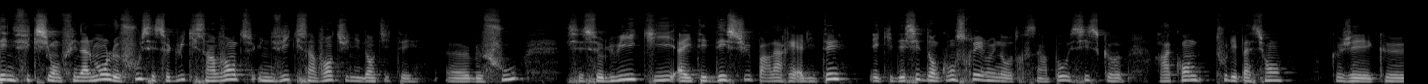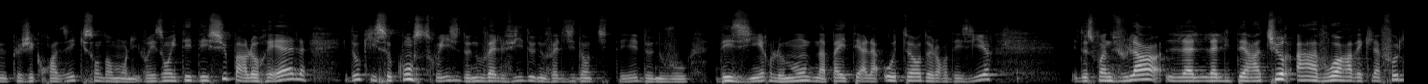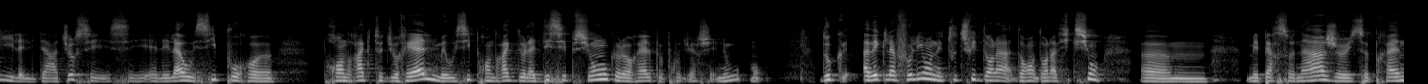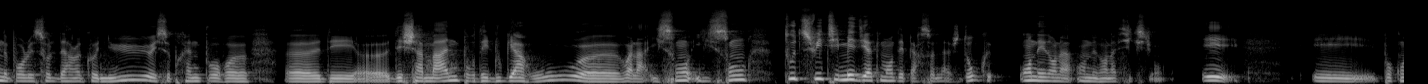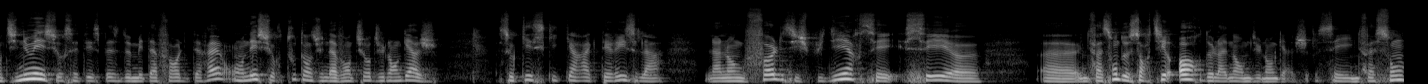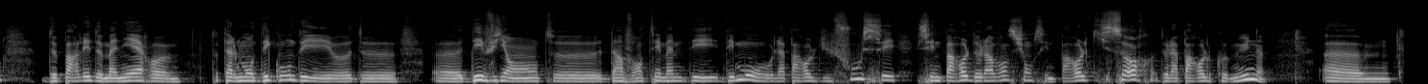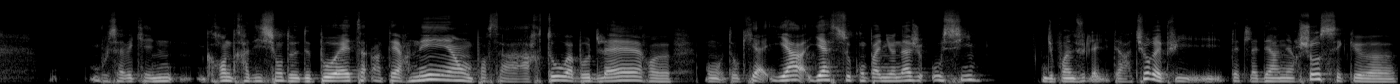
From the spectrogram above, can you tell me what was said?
une fiction. Finalement, le fou, c'est celui qui s'invente une vie, qui s'invente une identité. le fou, c'est celui qui a été déçu par la réalité et qui décide d'en construire une autre. C'est un peu aussi ce que racontent tous les patients que j'ai croisés qui sont dans mon livre. Ils ont été déçus par le réel, donc ils se construisent de nouvelles vies, de nouvelles identités, de nouveaux désirs. Le monde n'a pas été à la hauteur de leurs désirs. Et de ce point de vue-là, la, littérature a à voir avec la folie. La littérature, c'est, elle est là aussi pour, euh, prendre acte du réel, mais aussi prendre acte de la déception que le réel peut produire chez nous. Donc avec la folie, on est tout de suite dans la, fiction. Euh, mes personnages, ils se prennent pour le soldat inconnu, ils se prennent pour euh, des, chamans, pour des loups-garous. voilà, ils sont, tout de suite, immédiatement des personnages. Donc on est dans la fiction. Et, pour continuer sur cette espèce de métaphore littéraire, on est surtout dans une aventure du langage. Parce que qu'est-ce qui caractérise la, la, langue folle, si je puis dire C'est euh, une façon de sortir hors de la norme du langage. C'est une façon de parler de manière totalement dégondée, déviante, d'inventer même des, mots. La parole du fou, c'est une parole de l'invention, c'est une parole qui sort de la parole commune. Vous savez qu'il y a une grande tradition de, poètes internés. Hein. on pense à Artaud, à Baudelaire. Euh, donc il y, a, ce compagnonnage aussi du point de vue de la littérature. Et puis peut-être la dernière chose, c'est que euh,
